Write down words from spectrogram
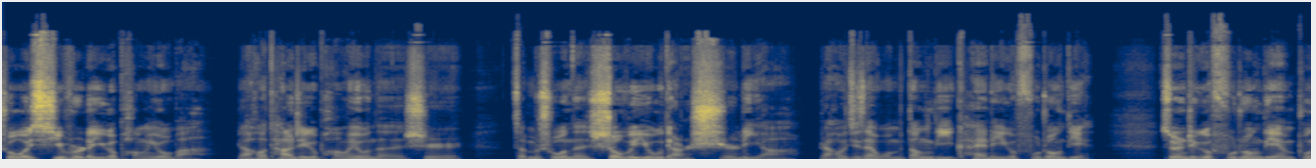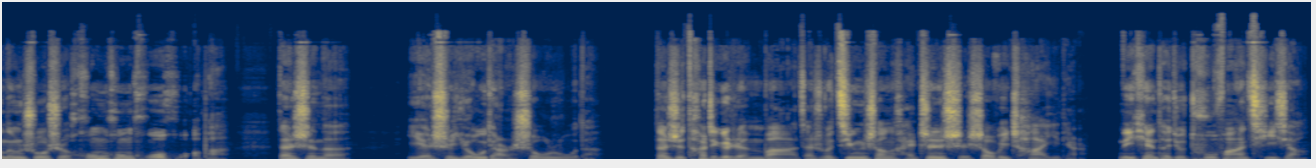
说我媳妇儿的一个朋友吧然后他这个朋友呢是怎么说呢？稍微有点实力啊，然后就在我们当地开了一个服装店。虽然这个服装店不能说是红红火火吧，但是呢，也是有点收入的。但是他这个人吧，咱说经商还真是稍微差一点。那天他就突发奇想，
